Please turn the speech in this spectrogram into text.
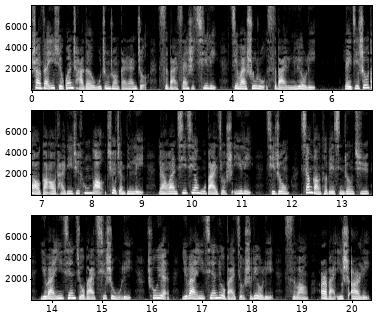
尚在医学观察的无症状感染者四百三十七例，境外输入四百零六例。累计收到港澳台地区通报确诊病例两万七千五百九十一例，其中香港特别行政区一万一千九百七十五例，出院一万一千六百九十六例，死亡二百一十二例；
